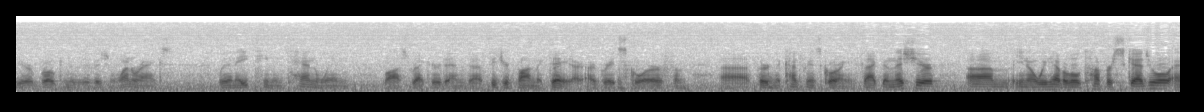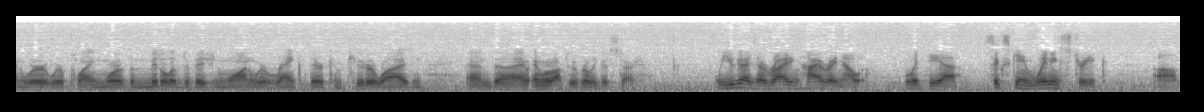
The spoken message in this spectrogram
year broke into the Division One ranks with an 18 and 10 win loss record and uh, featured Vaughn McDade, our, our great scorer from uh, third in the country in scoring, in fact. And this year, um, you know, we have a little tougher schedule, and we're, we're playing more of the middle of Division One. We're ranked there computer-wise, and, and, uh, and, and, we're off to a really good start. Well, you guys are riding high right now with the uh, six-game winning streak, um,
